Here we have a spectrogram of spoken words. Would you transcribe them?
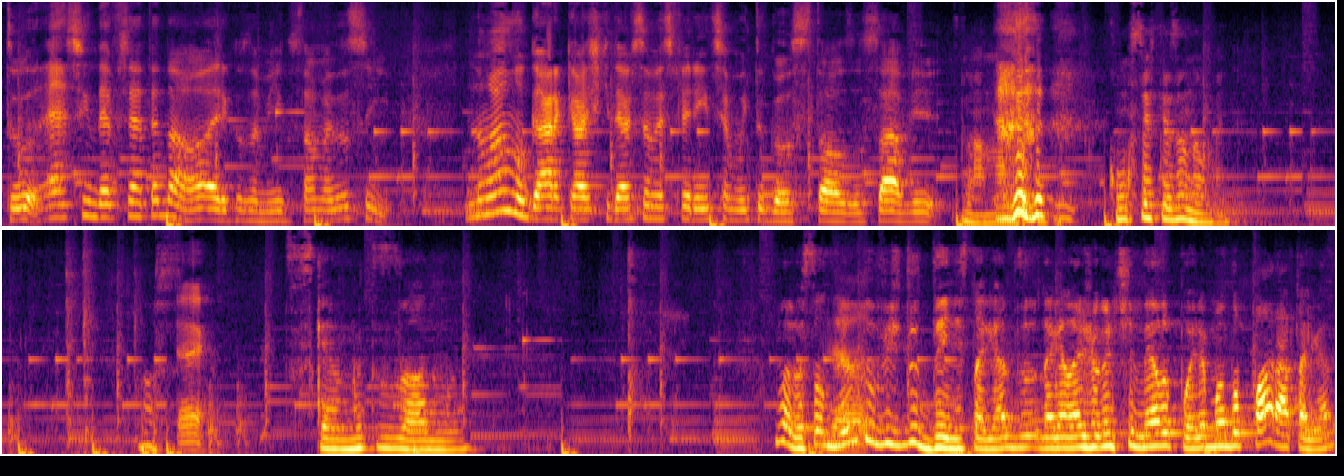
tudo, é assim, deve ser até da hora com os amigos e tal, mas assim, não é um lugar que eu acho que deve ser uma experiência muito gostosa, sabe? Não, não. Com certeza não, velho. Nossa, É. isso que é muito zoado, mano. Mano, eu só Não. lembro do vídeo do Denis, tá ligado? Da galera jogando chinelo, pô. Ele mandou parar, tá ligado?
